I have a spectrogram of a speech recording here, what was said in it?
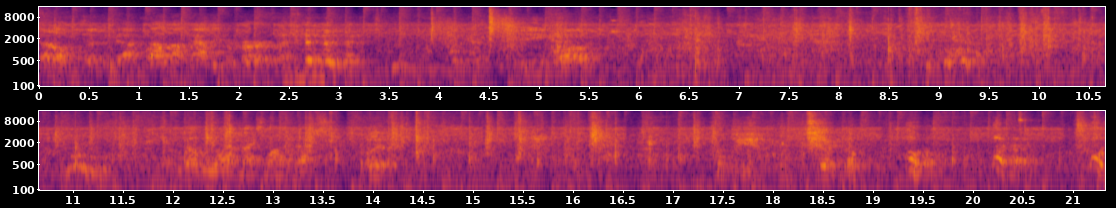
That almost ended bad. Well, not badly for her, but. tells me you don't have nice long attacks. Oh yeah. There we go. Oh, oh, oh, oh,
